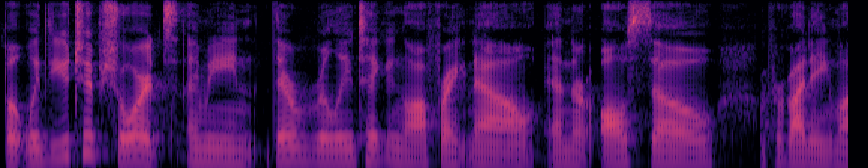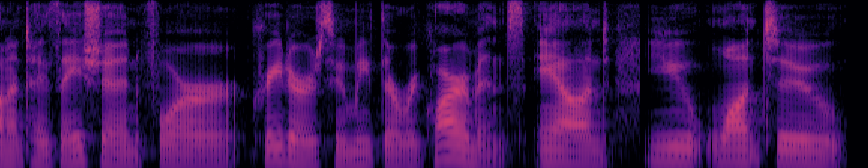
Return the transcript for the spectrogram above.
But with YouTube Shorts, I mean, they're really taking off right now, and they're also providing monetization for creators who meet their requirements. And you want to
